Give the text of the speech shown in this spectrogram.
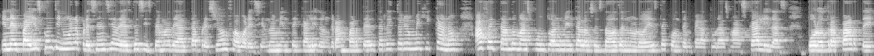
En el país continúa la presencia de este sistema de alta presión favoreciendo ambiente cálido en gran parte del territorio mexicano, afectando más puntualmente a los estados del noroeste con temperaturas más cálidas. Por otra parte,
